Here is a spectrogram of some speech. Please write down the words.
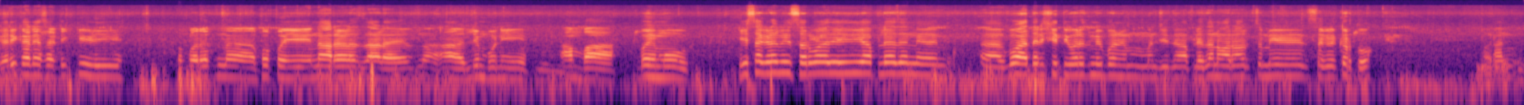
घरी खाण्यासाठी केळी परत ना पपई नारळ झाड आहे लिंबुनी आंबा भुईमूग हे सगळं मी सर्व आपल्या जन- अं, गो आधारित शेतीवरच मी बन म्हणजे आपल्या जनावरांचं मी सगळं करतो. आणि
